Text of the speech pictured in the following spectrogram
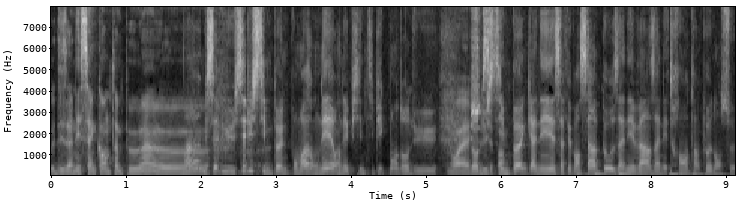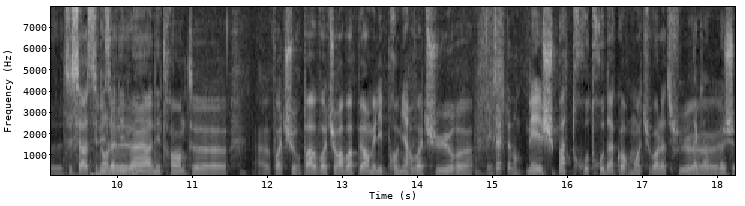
des années 50 un peu. Hein, c'est du c'est du steampunk pour moi. On est on est typiquement dans du dans du steampunk. Année, ça fait penser un peu aux années 20, années 30, un peu dans ce. C'est ça, c'est les années 20 années 30, euh, euh, voiture, pas voiture à vapeur, mais les premières voitures. Euh. Exactement. Mais je suis pas trop trop d'accord, moi, tu vois, là-dessus. Bah, je,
